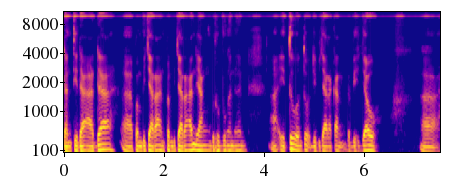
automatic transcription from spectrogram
dan tidak ada uh, pembicaraan-pembicaraan yang berhubungan dengan uh, itu untuk dibicarakan lebih jauh. Uh,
